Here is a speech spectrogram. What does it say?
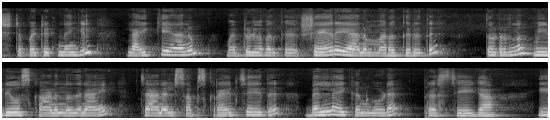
ഇഷ്ടപ്പെട്ടിട്ടുണ്ടെങ്കിൽ ലൈക്ക് ചെയ്യാനും മറ്റുള്ളവർക്ക് ഷെയർ ചെയ്യാനും മറക്കരുത്. തുടർന്നും വീഡിയോസ് കാണുന്നതിനായി ചാനൽ സബ്സ്ക്രൈബ് ചെയ്ത് ബെല്ലൈക്കൺ കൂടെ പ്രസ് ചെയ്യുക. ഈ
